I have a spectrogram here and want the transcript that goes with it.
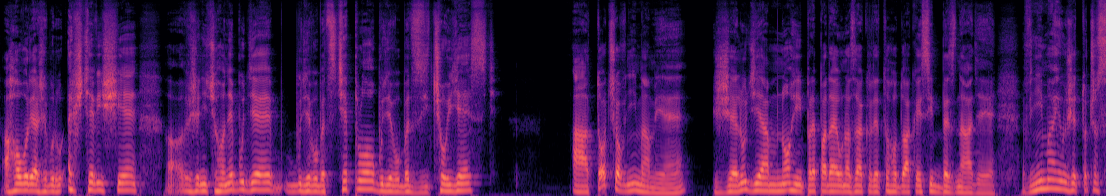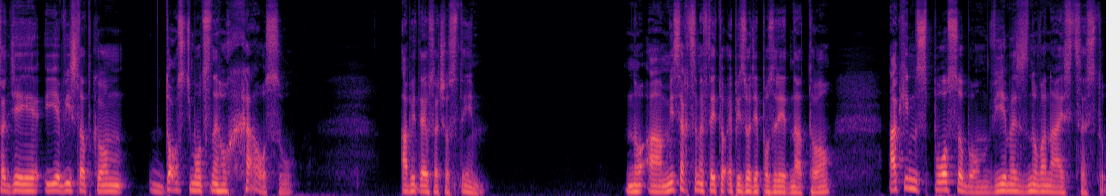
a hovoria, že budú ešte vyššie, že ničoho nebude, bude vôbec teplo, bude vôbec čo jesť. A to, čo vnímam je, že ľudia mnohí prepadajú na základe toho do akejsi beznádeje. Vnímajú, že to, čo sa deje, je výsledkom dosť mocného chaosu. A pýtajú sa, čo s tým. No a my sa chceme v tejto epizóde pozrieť na to, akým spôsobom vieme znova nájsť cestu.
